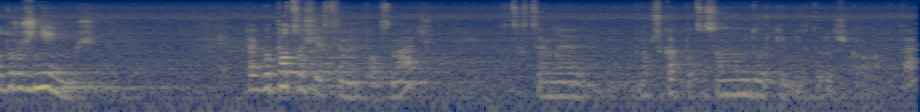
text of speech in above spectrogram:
Odróżnieniu się. Tak, bo po co się chcemy poznać? Chcemy, na przykład po co są mundurki w niektórych szkołach, tak?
